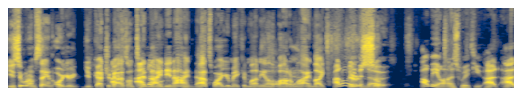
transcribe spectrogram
You see what I'm saying? Or you're you've got your guys on I don't- 1099. That's why you're making money on the Oh, bottom yeah. line. Like I don't even are so- know. I'll be honest with you. I, I,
